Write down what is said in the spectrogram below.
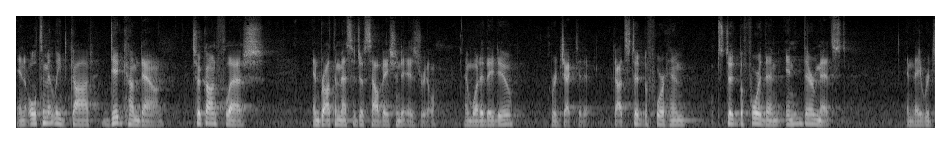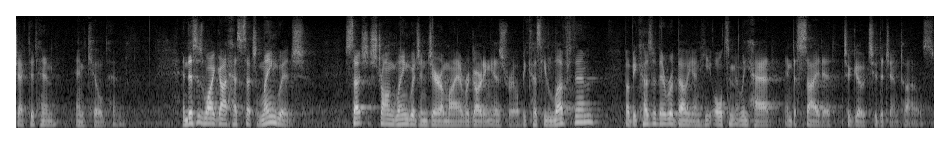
And ultimately, God did come down, took on flesh, and brought the message of salvation to Israel. And what did they do? Rejected it. God stood before him, stood before them in their midst, and they rejected him and killed him. And this is why God has such language, such strong language in Jeremiah regarding Israel, because he loved them, but because of their rebellion, he ultimately had and decided to go to the Gentiles.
